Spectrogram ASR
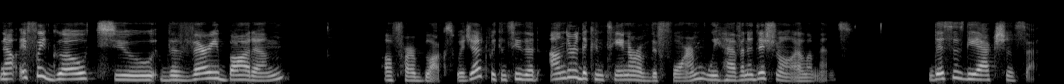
Now, if we go to the very bottom of our BloX widget, we can see that under the container of the form, we have an additional element. This is the action set.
